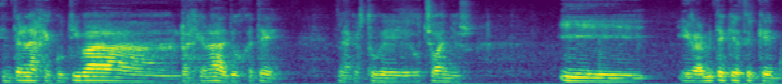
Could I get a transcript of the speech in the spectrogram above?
entré en la ejecutiva regional de UGT, en la que estuve ocho años. Y, y realmente quiero decir que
